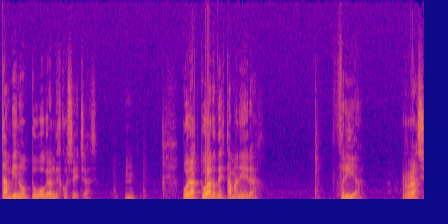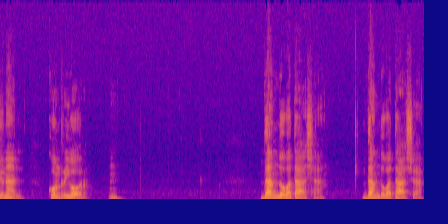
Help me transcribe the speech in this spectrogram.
también obtuvo grandes cosechas. Por actuar de esta manera, fría, racional, con rigor, dando batalla, dando batalla,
